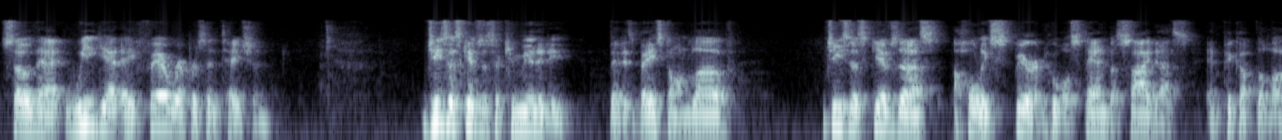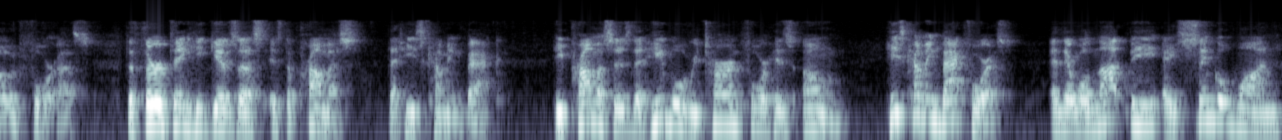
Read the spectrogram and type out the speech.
so that we get a fair representation. Jesus gives us a community that is based on love. Jesus gives us a Holy Spirit who will stand beside us and pick up the load for us. The third thing he gives us is the promise that he's coming back. He promises that he will return for his own. He's coming back for us and there will not be a single one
